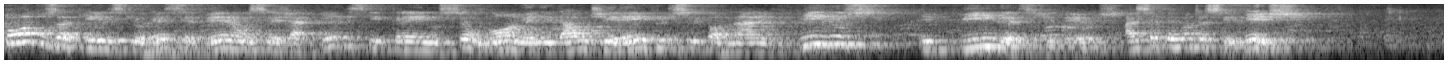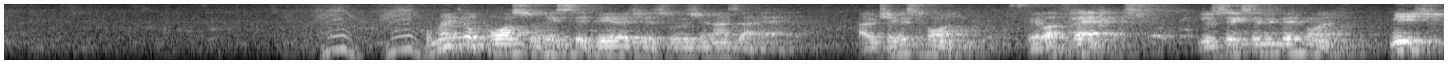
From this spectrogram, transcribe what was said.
todos aqueles que o receberam, ou seja, aqueles que creem no seu nome, ele dá o direito de se tornarem filhos e filhas de Deus. Aí você pergunta assim, Mish, como é que eu posso receber a Jesus de Nazaré? Aí eu te respondo, pela fé. E eu sei que você me pergunta, Mish,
